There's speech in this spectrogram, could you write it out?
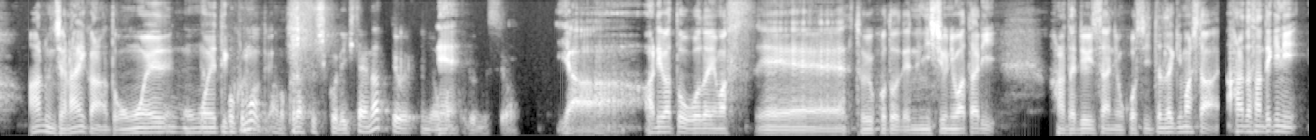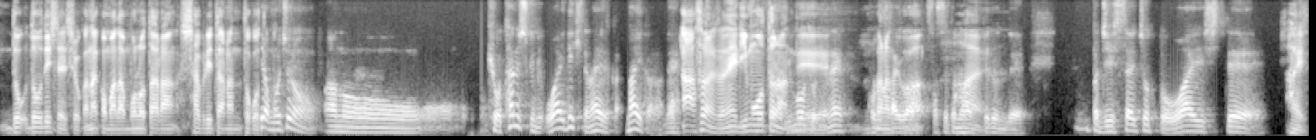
あるんじゃないかなと思え、思えてくるので。僕もあのプラス思考でいきたいなっていうふうに思ってるんですよ。ね、いやありがとうございます。えー、ということで、ね、2週にわたり、原田隆二さんにお越しいただきました。原田さん的にどどうでしたでしょうか？なんかまだ物足らん、しゃべり足らんとこいや、もちろん、あのー、今日、谷君にお会いできてないかないからね。あ、そうなんですよね。リモートなんで。リモートでね、この会話させてもらってるんで、はい、やっぱ実際ちょっとお会いして、はい。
